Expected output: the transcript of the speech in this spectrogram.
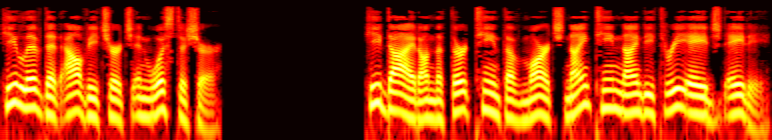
He lived at Alvechurch in Worcestershire. He died on 13 March 1993 aged 80.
